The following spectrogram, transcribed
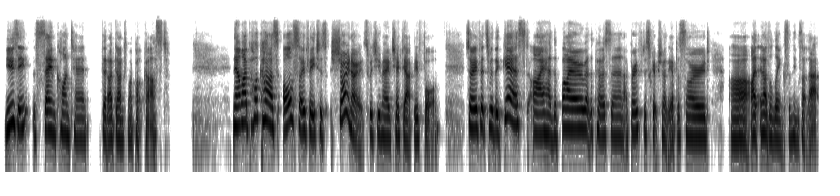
using the same content that I've done for my podcast. Now, my podcast also features show notes, which you may have checked out before. So, if it's with a guest, I had the bio about the person, a brief description about the episode, uh, and other links and things like that.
